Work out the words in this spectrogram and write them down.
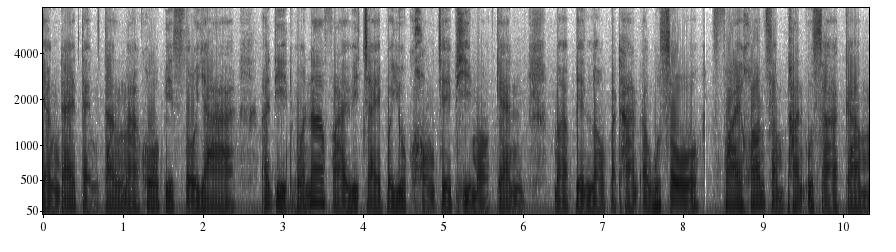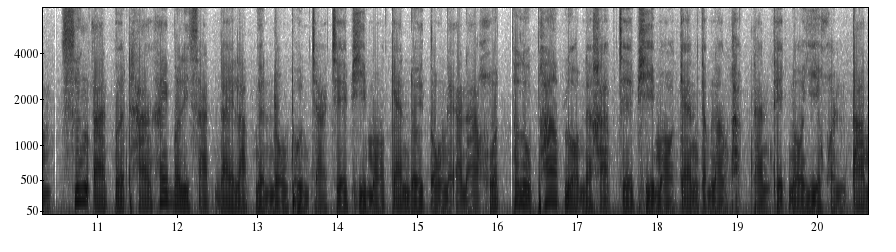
ยังได้แต่งตั้งมาโคพิสโซยาอดีตหัวหน้าฝ่ายวิจัยประยุกต์ของ JP Morgan มาเป็นรองประธานอาวุโส ฝ่ายความสัมพันธ์อุตสาหกรรม ซึ่งอาจเปิดทางให้บริษัทได้รับเงินลงทุนจาก JP Morgan โดยตรงในอนาคต สรุปภาพรวมนะครับ JP Morgan กำลังผลักดันเทคโนโลยีควอนตัม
